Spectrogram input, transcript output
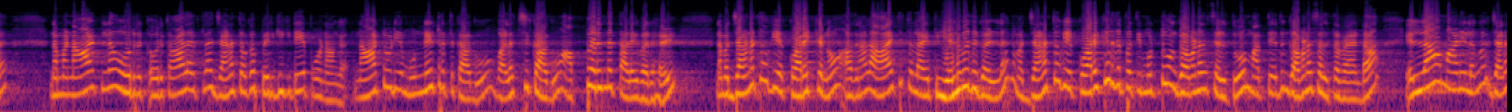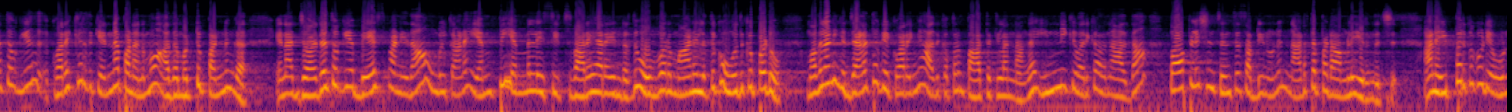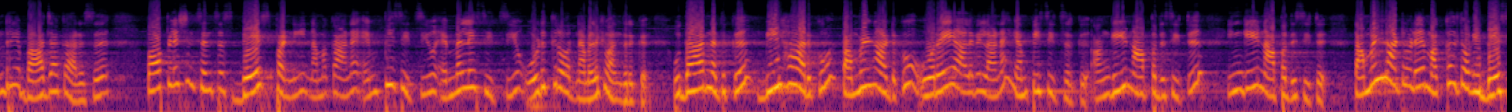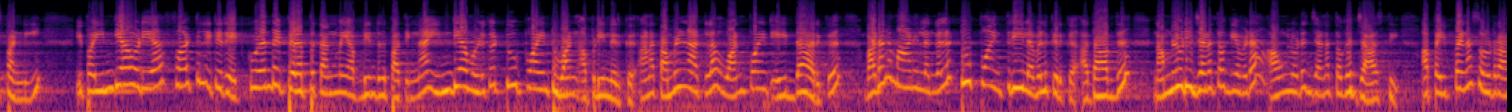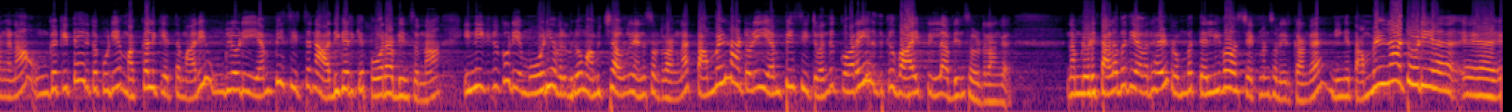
நம்ம நாட்டில் ஒரு ஒரு காலத்தில் ஜனத்தொகை பெருகிக்கிட்டே போனாங்க. நாட்டுடைய முன்னேற்றத்துக்காகவும் வளர்ச்சிக்காகவும் அப்போ இருந்த தலைவர்கள் நம்ம ஜனத்தொகையை குறைக்கணும். அதனால ஆயிரத்தி தொள்ளாயிரத்தி எழுபதுகளில் நம்ம ஜனத்தொகையை குறைக்கிறத பற்றி மட்டும் கவனம் செலுத்துவோம். மற்ற எதுவும் கவனம் செலுத்த வேண்டாம். எல்லா மாநிலங்களும் ஜனத்தொகையை குறைக்கிறதுக்கு என்ன பண்ணணுமோ அதை மட்டும் பண்ணுங்க. ஏன்னா ஜனத்தொகையை பேஸ் பண்ணி தான் உங்களுக்கான எம்பி எம்எல்ஏ சீட்ஸ் வரையறைன்றது ஒவ்வொரு மாநிலத்துக்கும் ஒதுக்கப்படும். முதல்ல நீங்கள் ஜனத்தொகை குறைங்க அதுக்கப்புறம் பார்த்துக்கலாம்னாங்க இன்னைக்கு வரைக்கும் அதனால தான் பாப்புலேஷன் சென்சஸ் அப்படின்னு ஒன்று நடத்தப்படாமலே இருந்துச்சு. ஆனால் இப்போ இருக்கக்கூடிய ஒன்றிய பாஜக அரசு பாப்புலேஷன் சென்சஸ் பேஸ் பண்ணி நமக்கான எம்பி சீட்ஸையும் எம்எல்ஏ சீட்ஸையும் ஒடுக்கிற ஒரு நிலைக்கு வந்திருக்கு. உதாரணத்துக்கு பீகாருக்கும் தமிழ்நாட்டுக்கும் ஒரே அளவிலான எம்பி சீட்ஸ் இருக்கு. அங்கேயும் நாற்பது சீட்டு இங்கேயும் நாற்பது சீட்டு தமிழ்நாட்டுடைய மக்கள் தொகை பேஸ் பண்ணி இப்போ இந்தியாவுடைய ஃபர்டிலிட்டி ரேட் குழந்தை பிறப்பு தன்மை அப்படின்றது பார்த்தீங்கன்னா இந்தியா முழுக்க டூ பாயிண்ட் ஒன் அப்படின்னு இருக்குது ஆனால் தமிழ்நாட்டில் ஒன் பாயிண்ட் எயிட் தான் இருக்குது வட மாநிலங்களில் டூ பாயிண்ட் த்ரீ லெவலுக்கு இருக்குது அதாவது நம்மளுடைய ஜனத்தொகையை விட அவங்களோட ஜனத்தொகை ஜாஸ்தி. அப்போ இப்போ என்ன சொல்கிறாங்கன்னா உங்ககிட்ட இருக்கக்கூடிய மக்களுக்கு ஏற்ற மாதிரி உங்களுடைய எம்பி சீட்ஸை நான் அதிகரிக்க போகிறேன் அப்படின்னு சொன்னால் இன்றைக்கி இருக்கக்கூடிய மோடி அவர்களும் அமித்ஷா அவர்களும் என்ன சொல்கிறாங்கன்னா தமிழ்நாட்டுடைய எம்பி சீட் வந்து குறையிறதுக்கு வாய்ப்பு இல்லை அப்படின்னு சொல்கிறாங்க நம்மளுடைய தளபதி அவர்கள் ரொம்ப தெளிவாக ஒரு ஸ்டேட்மெண்ட் சொல்லியிருக்காங்க. நீங்கள் தமிழ்நாட்டுடைய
